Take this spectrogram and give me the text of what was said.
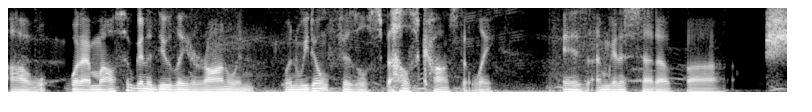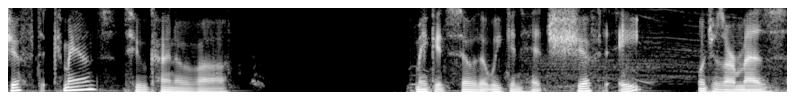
Uh, what I'm also going to do later on when when we don't fizzle spells constantly is I'm going to set up uh, shift commands to kind of uh, make it so that we can hit shift 8, which is our mez,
